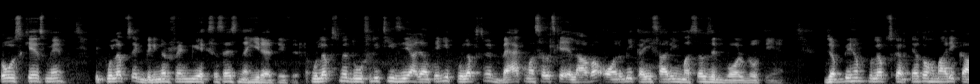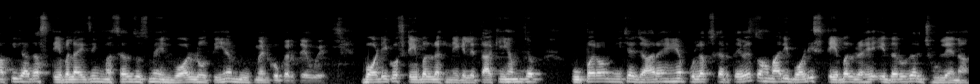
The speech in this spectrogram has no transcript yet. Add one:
तो उस केस में कि पुलअप्स एक बिगिनर फ्रेंडली एक्सरसाइज नहीं रहती फिर। पुलअप्स में दूसरी चीज़ ये आ जाती है कि पुलअप्स में बैक मसल्स के अलावा और भी कई सारी मसल्स इन्वॉल्व होती हैं। जब भी हम पुलअप्स करते हैं तो हमारी काफ़ी ज़्यादा स्टेबलाइजिंग मसल्स उसमें इन्वॉल्व होती हैं मूवमेंट को करते हुए। बॉडी को स्टेबल रखने के लिए, ताकि हम जब ऊपर और नीचे जा रहे हैं पुलअप्स करते हुए तो हमारी बॉडी स्टेबल रहे इधर उधर झूले ना।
